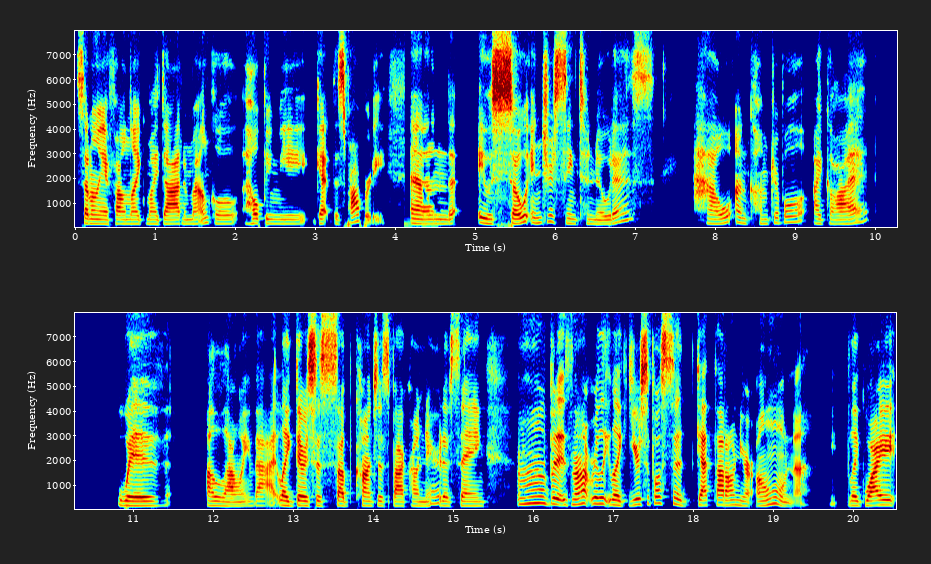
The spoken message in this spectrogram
suddenly I found like my dad and my uncle helping me get this property. And it was so interesting to notice how uncomfortable I got with allowing that. Like there's this subconscious background narrative saying, mm, but it's not really like you're supposed to get that on your own. Like why?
